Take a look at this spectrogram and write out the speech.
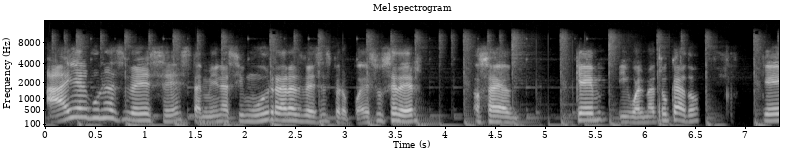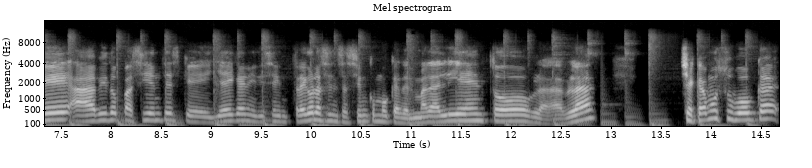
hay algunas veces, también así muy raras veces, pero puede suceder, o sea, que igual me ha tocado, que ha habido pacientes que llegan y dicen, traigo la sensación como que del mal aliento, bla, bla. Checamos su boca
